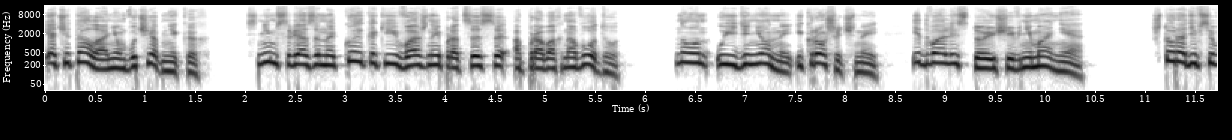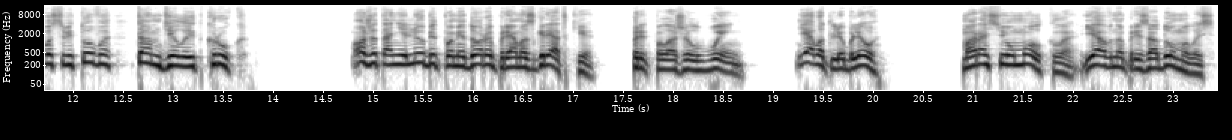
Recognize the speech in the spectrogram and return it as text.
Я читала о нем в учебниках. С ним связаны кое-какие важные процессы о правах на воду. Но он уединенный и крошечный, едва ли стоящий внимания. Что ради всего святого там делает круг?» «Может, они любят помидоры прямо с грядки», — предположил Уэйн. «Я вот люблю». Мараси умолкла, явно призадумалась,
